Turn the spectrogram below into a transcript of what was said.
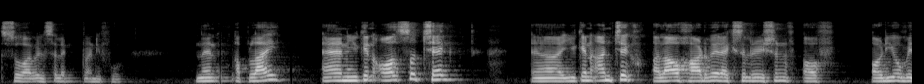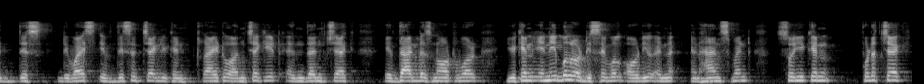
so I will select 24 and then apply and you can also check uh, you can uncheck allow hardware acceleration of audio with this device. If this is checked you can try to uncheck it and then check. If that does not work you can enable or disable audio en enhancement. So you can put a check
